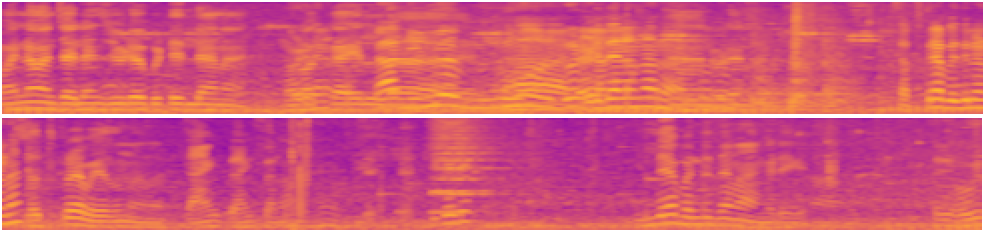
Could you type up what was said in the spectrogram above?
ಮೊನ್ನೆ ಒಂದು ಚಾಲೆಂಜ್ ವಿಡಿಯೋ ಬಿಟ್ಟಿದ್ಲ ರೊಕ್ಕ ಇಲ್ಲ. ಸಬ್ಸ್ಕ್ರೈಬ್ ಇದಿಲ್ಲಣ್ಣ ಸಬ್ಸ್ಕ್ರೈಬ್ ಐತ ನಾನು? ಥ್ಯಾಂಕ್ಸ್ ಥ್ಯಾಂಕ್ಸ್ ಅಣ್ಣ. ಇಲ್ಲೇ ಬಂದಿದ್ದೆ ನಾ ಅಂಗಡಿಗೆ. ಸರಿ ಹೋಗಿ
